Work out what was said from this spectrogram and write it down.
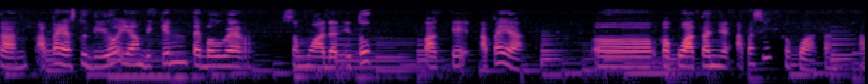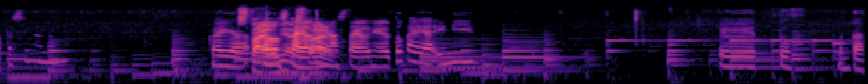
kan apa ya studio yang bikin tableware semua dan itu pakai apa ya eh, kekuatannya apa sih? Kekuatan. Apa sih namanya? Kayak Stylenya, oh, stylenya stylenya itu kayak ini. Itu bentar.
